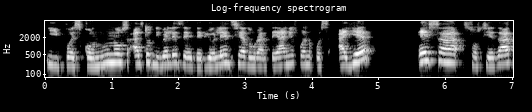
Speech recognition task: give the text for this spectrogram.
y pues con unos altos niveles de violencia durante años. Bueno, pues ayer esa sociedad,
